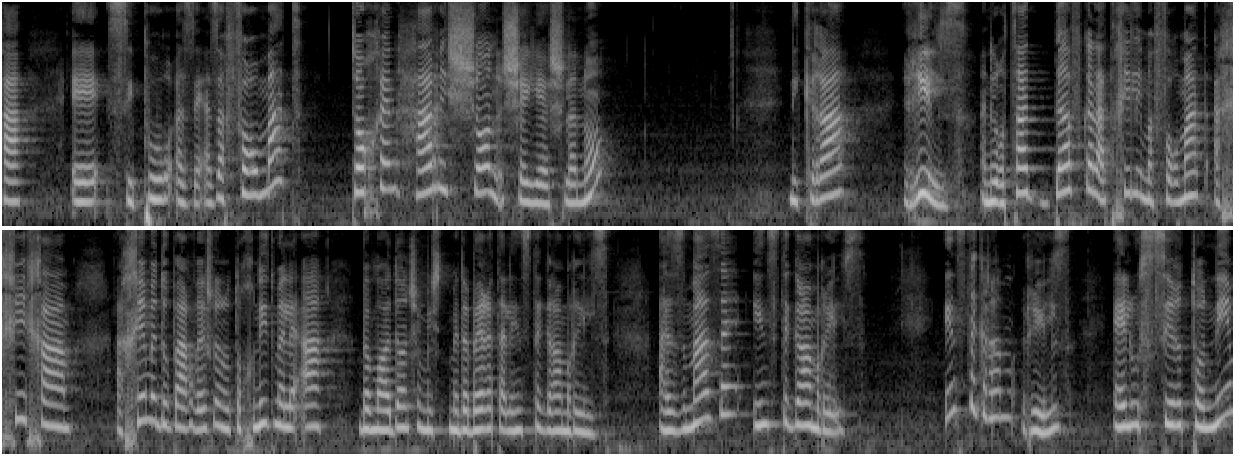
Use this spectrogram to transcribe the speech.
הסיפור הזה. אז הפורמט תוכן הראשון שיש לנו נקרא רילס. אני רוצה דווקא להתחיל עם הפורמט הכי חם, הכי מדובר, ויש לנו תוכנית מלאה במועדון שמדברת על אינסטגרם רילס. אז מה זה אינסטגרם רילס? אינסטגרם רילס אלו סרטונים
